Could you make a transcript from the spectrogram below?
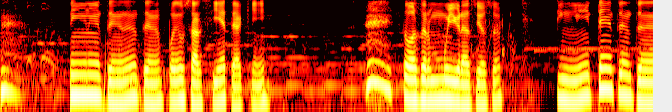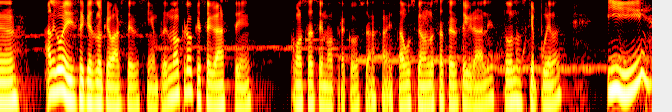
Puede usar 7 aquí. Esto va a ser muy gracioso. Algo me dice que es lo que va a hacer siempre. No creo que se gaste cosas en otra cosa. Está buscando los hacerse virales, todos los que pueda. Y,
